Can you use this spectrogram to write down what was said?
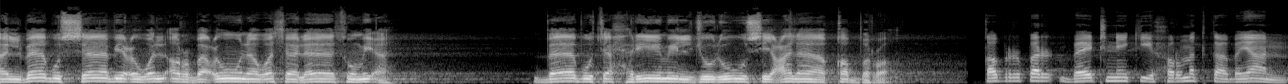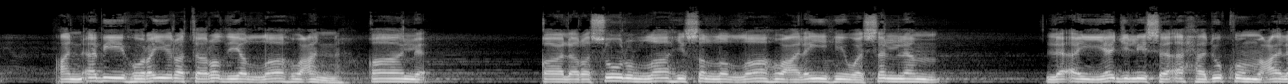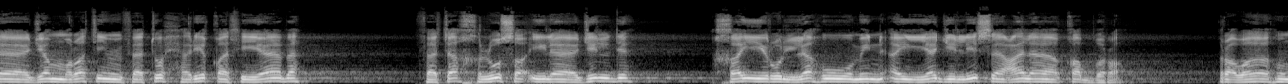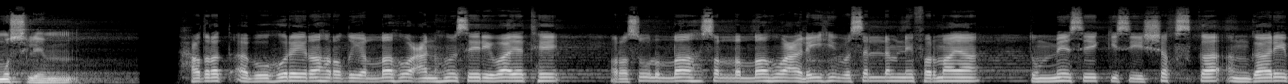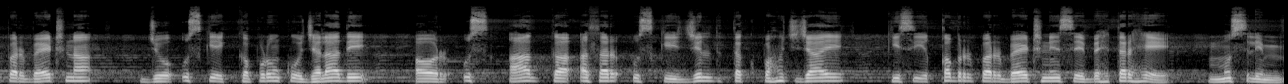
الباب السابع والأربعون وثلاثمئة باب تحريم الجلوس على قبر. قبر پر بیٹھنے کی حرمت کا بیان. عن أبي هريرة رضي الله عنه قال قال رسول الله صلى الله عليه وسلم لأن يجلس أحدكم على جمرة فتحرق ثيابه فتخلص إلى جلده خير له من أن يجلس على قبر. رواه مسلم. حضرت ابو حریرہ رضی اللہ عنہ سے روایت ہے رسول اللہ صلی اللہ علیہ وسلم نے فرمایا، تم میں سے کسی شخص کا انگارے پر بیٹھنا جو اس کے کپڑوں کو جلا دے اور اس آگ کا اثر اس کی جلد تک پہنچ جائے، کسی قبر پر بیٹھنے سے بہتر ہے، مسلم۔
